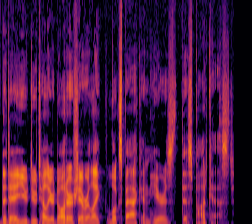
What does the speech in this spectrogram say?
the day you do tell your daughter, if she ever like looks back and hears this podcast.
